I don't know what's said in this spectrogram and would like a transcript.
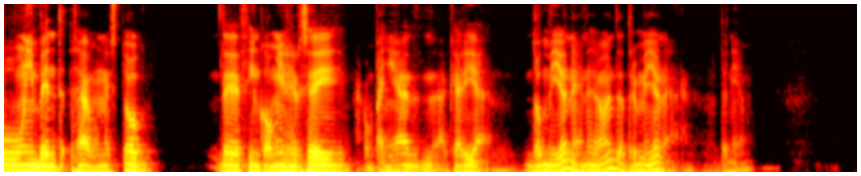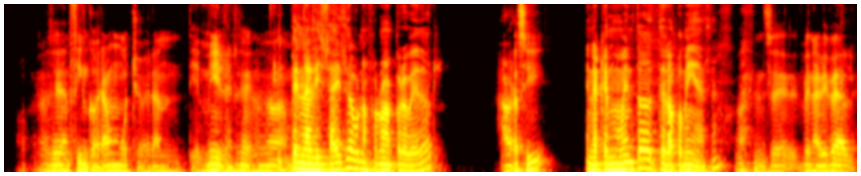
un invento, o sea, un stock de 5.000 jerseys, la compañía que haría 2 millones en ese momento, 3 millones, no teníamos. No serían 5, eran muchos, eran 10.000 jerseys. no. ¿Penalizáis de alguna forma al proveedor? Ahora sí, En aquel momento te lo comías, ¿eh? penalizar.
